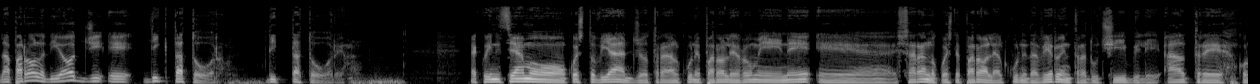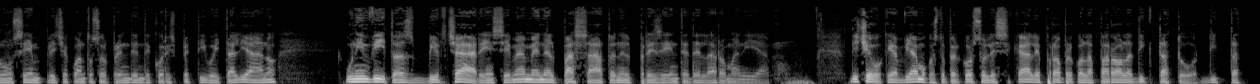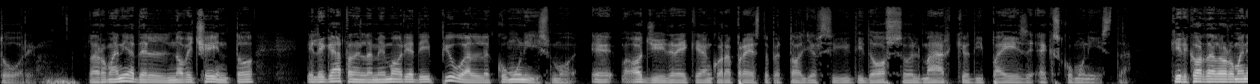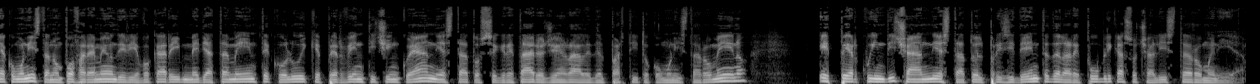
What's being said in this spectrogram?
La parola di oggi è dictator, dittatore. Ecco, iniziamo questo viaggio tra alcune parole romene e saranno queste parole, alcune davvero intraducibili, altre con un semplice quanto sorprendente corrispettivo italiano, un invito a sbirciare insieme a me nel passato e nel presente della Romania. Dicevo che avviamo questo percorso lessicale proprio con la parola dictator, dittatore. La Romania del Novecento è legata nella memoria dei più al comunismo e oggi direi che è ancora presto per togliersi di dosso il marchio di paese ex comunista. Chi ricorda la Romania comunista non può fare a meno di rievocare immediatamente colui che per 25 anni è stato segretario generale del Partito Comunista Romeno e per 15 anni è stato il presidente della Repubblica Socialista Romania.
